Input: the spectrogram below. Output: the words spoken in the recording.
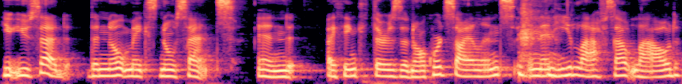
You, you said the note makes no sense. And I think there's an awkward silence. And then he laughs out loud.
